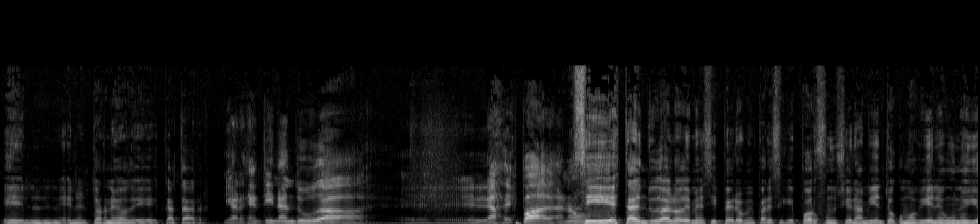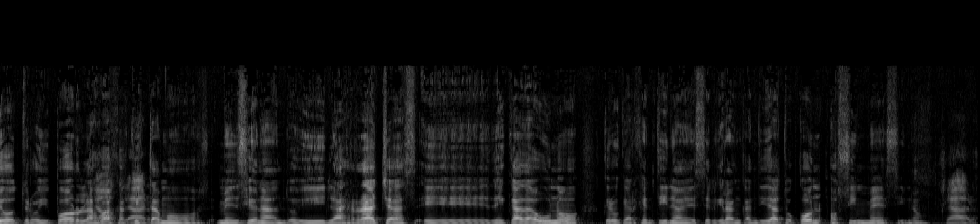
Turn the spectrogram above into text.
en, el torneo de Qatar. Y Argentina en duda eh, las de espada, ¿no? Sí, está en duda lo de Messi, pero me parece que por funcionamiento como viene uno y otro y por las bajas que estamos mencionando y las rachas eh, de cada uno, creo que Argentina es el gran candidato, con o sin Messi, ¿no? Claro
